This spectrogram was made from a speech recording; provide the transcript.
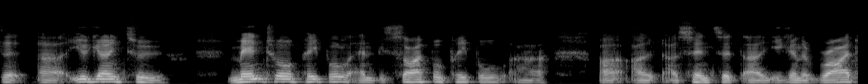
that you're going to mentor people and disciple people. Uh, I, I, sense that uh, you're going to write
